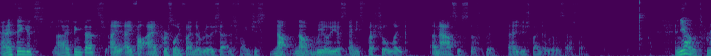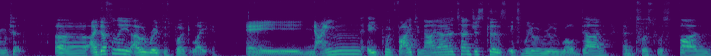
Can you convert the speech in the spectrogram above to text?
And I think it's, I think that's, I, I, I personally find that really satisfying. Just not, not really as any special like analysis stuff, but I just find that really satisfying. And yeah, that's pretty much it. Uh, I definitely, I would rate this book like a 9 8.5 to 9 out of 10 just because it's really really well done and the twist was fun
